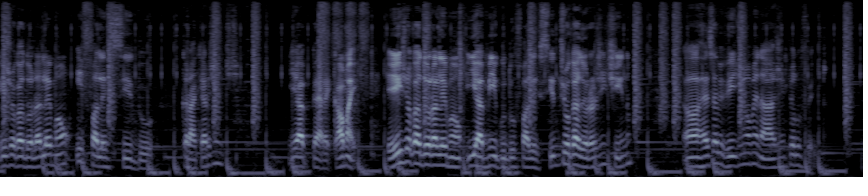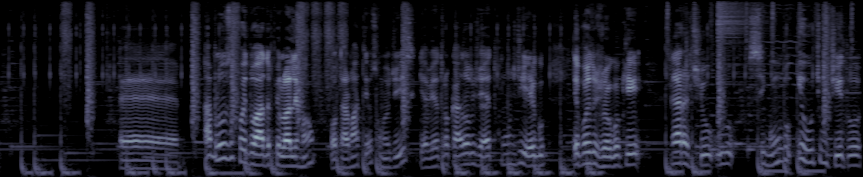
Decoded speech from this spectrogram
Ex-jogador alemão e falecido craque argentino. E a, pera, calma aí. Ex-jogador alemão e amigo do falecido jogador argentino uh, recebe vídeo em homenagem pelo feito. É... A blusa foi doada pelo alemão Lothar Matheus, como eu disse, que havia trocado o objeto com o Diego depois do jogo que garantiu o segundo e último título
